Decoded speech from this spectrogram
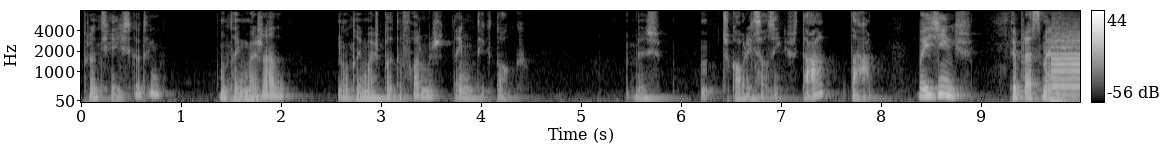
Pronto, e é isto que eu tenho. Não tenho mais nada. Não tenho mais plataformas. Tenho um TikTok. Mas descobrem sozinhos, tá? Tá. Beijinhos. Até para a semana.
